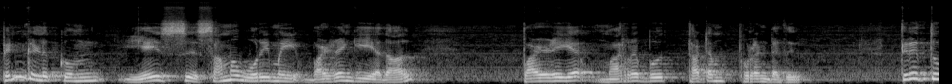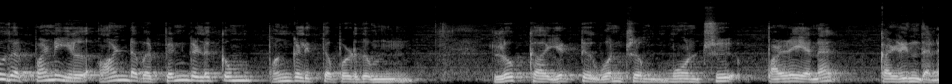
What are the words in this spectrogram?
பெண்களுக்கும் இயேசு சம உரிமை வழங்கியதால் பழைய மரபு தடம் புரண்டது. திருத்தூதர் பணியில் ஆண்டவர் பெண்களுக்கும் பங்களித்த பொழுதும் லூக்கா எட்டு ஒன்று மூன்று பழையன கழிந்தன.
